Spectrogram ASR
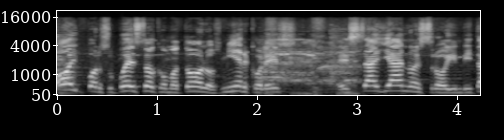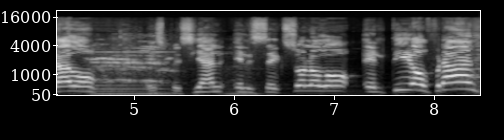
Hoy, por supuesto, como todos los miércoles, está ya nuestro invitado especial, el sexólogo, el tío Frank.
